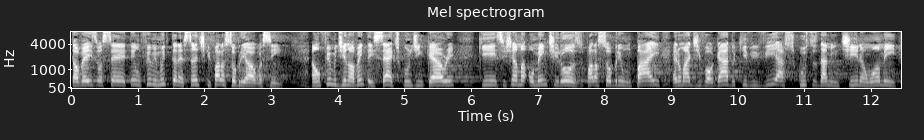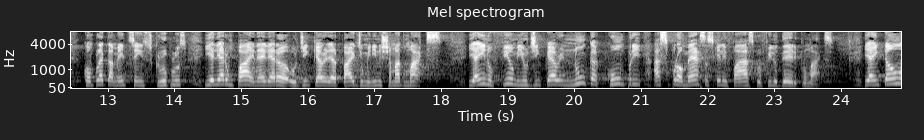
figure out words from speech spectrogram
Talvez você tenha um filme muito interessante que fala sobre algo assim. É um filme de 97 com Jim Carrey que se chama O Mentiroso. Fala sobre um pai, era um advogado que vivia às custas da mentira, um homem completamente sem escrúpulos. E ele era um pai, né? Ele era o Jim Carrey era pai de um menino chamado Max. E aí no filme o Jim Carrey nunca cumpre as promessas que ele faz para o filho dele, para o Max. E aí então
